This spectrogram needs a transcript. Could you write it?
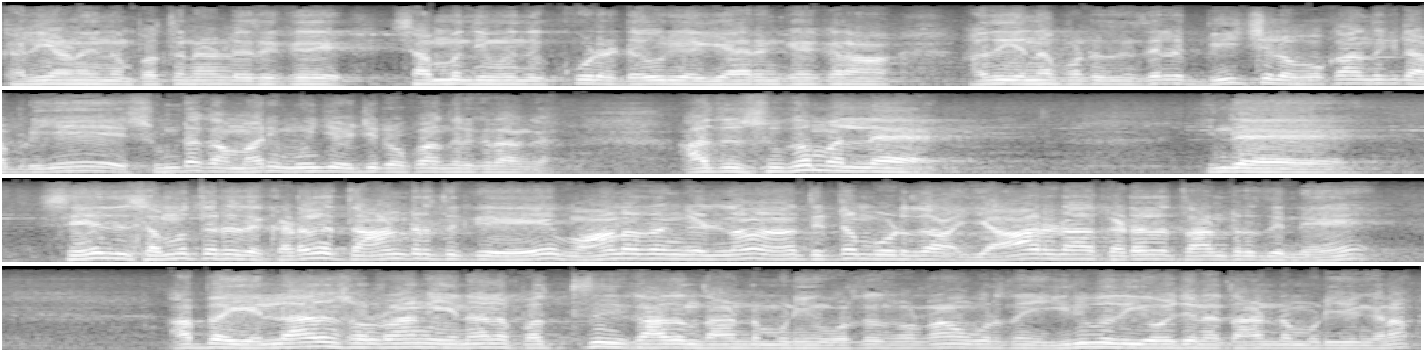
கல்யாணம் இன்னும் பத்து நாள் இருக்குது சம்மந்தி வந்து கூட டௌரி ஐயாயிரம் கேட்குறான். அது என்ன பண்ணுறதுன்னு தெரியல. பீச்சில் உட்காந்துக்கிட்டு அப்படியே சுண்டக்கா மாதிரி மூஞ்சி வச்சுட்டு உட்காந்துருக்குறாங்க அது சுகம் அல்ல இந்த சேது சமுத்திரத்தை கடலை தாண்டதுக்கு வானரங்கள்லாம் திட்டம் போடுதான் யாருடா கடலை தாண்டதுன்னு அப்போ எல்லாரும் சொல்கிறாங்க என்னால் பத்து காதம் தாண்ட முடியும். ஒருத்தன் சொல்கிறான் ஒருத்தன் இருபது யோஜனை தாண்ட முடியுங்கிறான்.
